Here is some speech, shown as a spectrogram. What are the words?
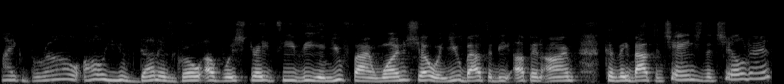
Like, bro, all you've done is grow up with straight TV, and you find one show, and you about to be up in arms because they about to change the children.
